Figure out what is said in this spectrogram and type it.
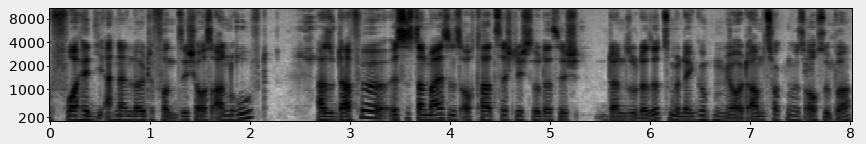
vorher die anderen Leute von sich aus anruft. Also dafür ist es dann meistens auch tatsächlich so, dass ich dann so da sitze und mir denke, hm, ja, heute Abend zocken ist auch super.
